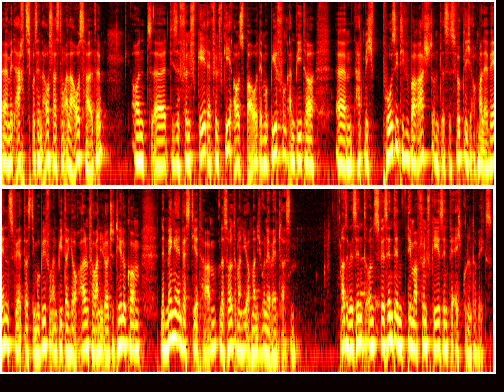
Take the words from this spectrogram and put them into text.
äh, mit 80 Prozent Auslastung aller Haushalte. Und äh, diese 5G, der 5G-Ausbau der Mobilfunkanbieter ähm, hat mich positiv überrascht und es ist wirklich auch mal erwähnenswert, dass die Mobilfunkanbieter hier auch allen voran die Deutsche Telekom eine Menge investiert haben und das sollte man hier auch mal nicht unerwähnt lassen. Also wir sind uns, wir sind im Thema 5G sind wir echt gut unterwegs.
